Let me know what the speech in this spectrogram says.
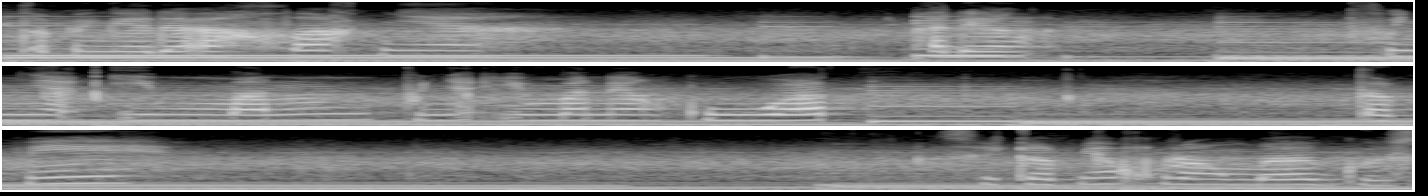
tapi nggak ada akhlaknya. Ada yang punya iman, punya iman yang kuat, tapi sikapnya kurang bagus.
